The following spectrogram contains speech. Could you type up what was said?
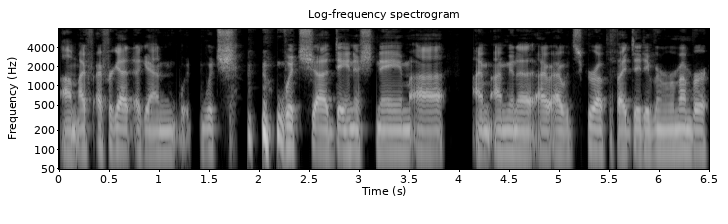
Um, I, I, forget again which which uh, Danish name. Uh, I'm I'm gonna I, I, would screw up if I did even remember.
